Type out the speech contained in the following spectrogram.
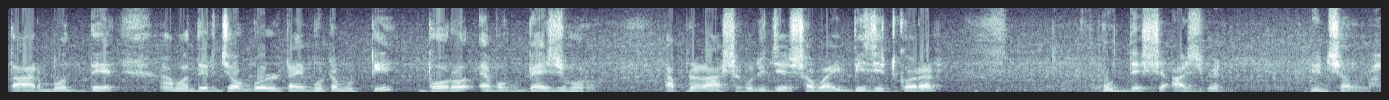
তার মধ্যে আমাদের জঙ্গলটাই মোটামুটি বড় এবং বেশ বড়। আপনারা আশা করি যে সবাই ভিজিট করার উদ্দেশ্যে আসবেন ইনশাল্লাহ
